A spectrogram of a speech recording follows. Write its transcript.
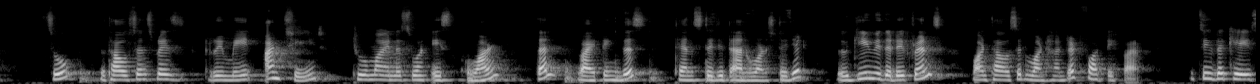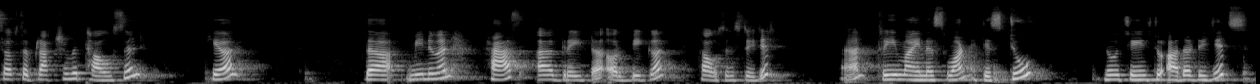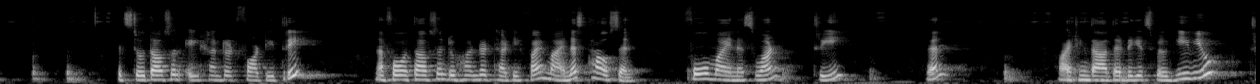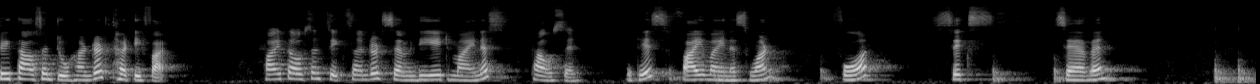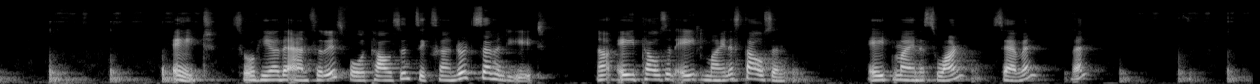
So, the thousands place remain unchanged. 2 minus 1 is 1. Then, writing this tens digit and ones digit will give you the difference 1145. Let's see the case of subtraction with 1000. Here, the minuend has a greater or bigger thousands digit and 3 minus 1 it is 2 no change to other digits it's 2843. Now 4235 minus 1000. 4 minus 1, 3. Then writing the other digits will give you 3235. 5678 minus 1000. It is 5 minus 1, 4, 6, 7, 8. So here the answer is 4678. Now 8008 minus 1000. 8 minus 1, 7. Then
